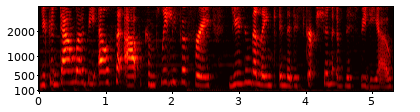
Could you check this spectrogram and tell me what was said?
You can download the Elsa app completely for free using the link in the description of this video.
